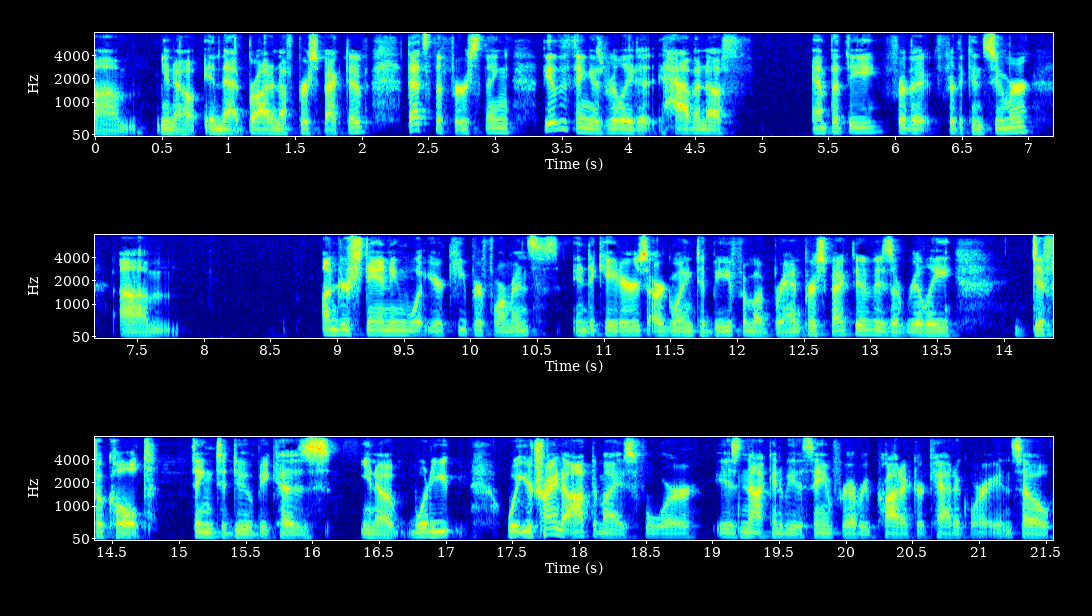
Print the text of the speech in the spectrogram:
um, you know, in that broad enough perspective, that's the first thing. The other thing is really to have enough empathy for the for the consumer. Um, understanding what your key performance indicators are going to be from a brand perspective is a really difficult thing to do because you know what do you what you're trying to optimize for is not going to be the same for every product or category and so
